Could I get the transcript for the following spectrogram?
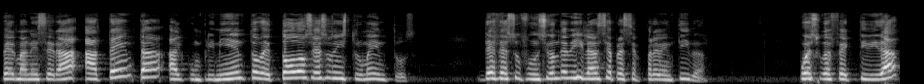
permanecerá atenta al cumplimiento de todos esos instrumentos desde su función de vigilancia preventiva, pues su efectividad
